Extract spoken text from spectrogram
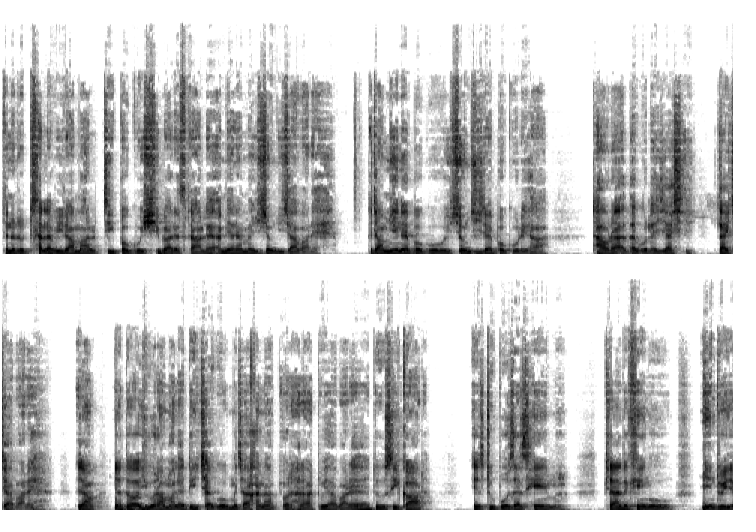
ကျွန်တော်တို့ဆက်လက်ပြီးတော့မှဒီပုံကိုရှိပါတယ်ဆိုတာလည်းအများအားဖြင့်ယုံကြည်ကြပါတယ်။ဒါကြောင့်မြင်တဲ့ပုံကိုယုံကြည်တဲ့ပုံကိုတွေဟာထာဝရအသက်ကိုလည်းရရှိလိုက်ကြပါတယ်။ဒါကြောင့်မြတ်သောအယူဝါဒမှာလည်းဒီအချက်ကိုမကြာခဏပြောထားတာတွေ့ရပါတယ်။ To see God is to possess him ဖျားသခင်ကိုမြင်တွေ့ရ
